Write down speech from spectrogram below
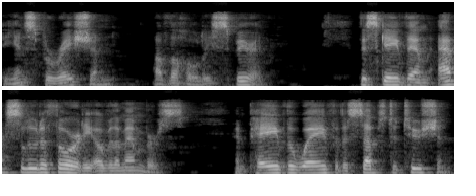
the inspiration of the Holy Spirit. This gave them absolute authority over the members and paved the way for the substitution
